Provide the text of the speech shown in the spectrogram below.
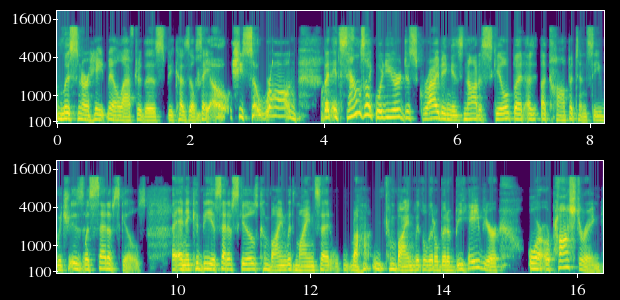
listener hate mail after this because they'll say, "Oh, she's so wrong." But it sounds like what you're describing is not a skill, but a, a competency, which is a set of skills, and it could be a set of skills combined with mindset, combined with a little bit of behavior or, or posturing.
